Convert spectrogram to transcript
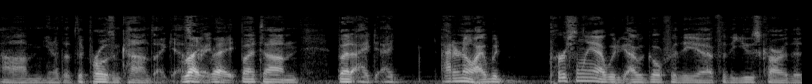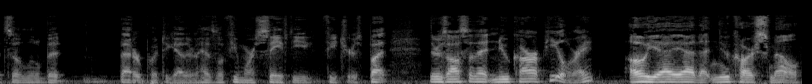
um, you know the, the pros and cons. I guess. Right, right. But um, but I, I I don't know. I would personally I would I would go for the uh, for the used car that's a little bit better put together. It has a few more safety features. But there's also that new car appeal, right? Oh yeah, yeah, that new car smell.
